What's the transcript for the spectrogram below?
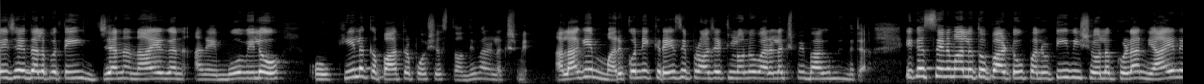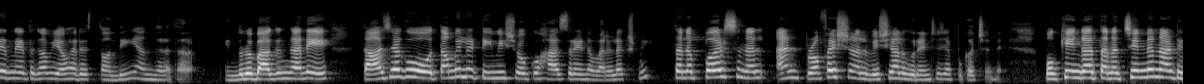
విజయ్ దళపతి జన నాయగన్ అనే మూవీలో ఓ కీలక పాత్ర పోషిస్తోంది వరలక్ష్మి. అలాగే మరికొన్ని క్రేజీ ప్రాజెక్టులోనూ వరలక్ష్మి భాగమైందట ఇక సినిమాలతో పాటు పలు టీవీ షోలకు కూడా న్యాయ నిర్ణేతగా వ్యవహరిస్తోంది అందరతర ఇందులో భాగంగానే తాజాగా ఓ తమిళ టీవీ షోకు హాజరైన వరలక్ష్మి తన పర్సనల్ అండ్ ప్రొఫెషనల్ విషయాల గురించి చెప్పుకొచ్చింది. ముఖ్యంగా తన చిన్ననాటి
